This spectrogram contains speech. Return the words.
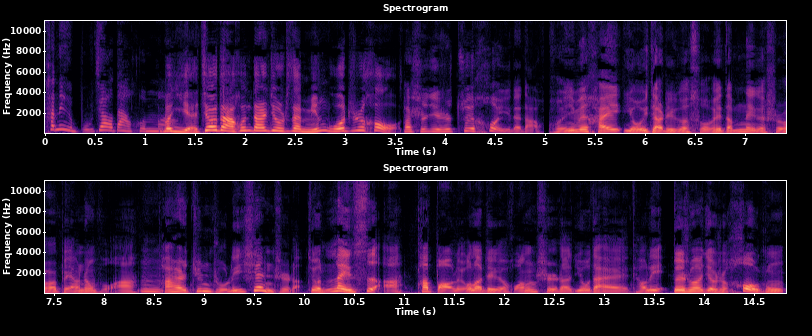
他那个不叫大婚吗？不也叫大婚，但是就是在民国之后。他实际是最后一代大婚，因为还有一点这个所谓咱们那个时候北洋政府啊，嗯他还是君主立宪制的，就类似啊，他保留了这个皇室的优待条例，所以说就是后宫。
